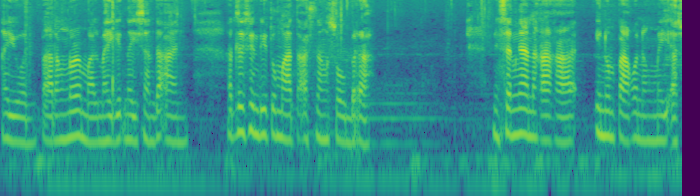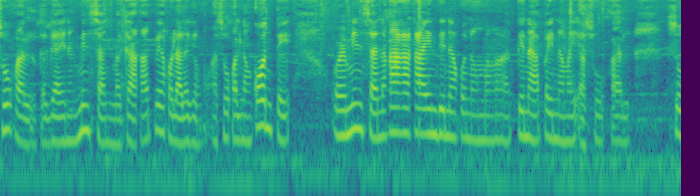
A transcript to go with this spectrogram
ayun, parang normal, mahigit na isang daan. At least hindi tumataas ng sobra. Minsan nga nakakainom pa ako ng may asukal, kagaya ng minsan magkakape ako, lalagyan ko asukal ng konti. Or minsan nakakakain din ako ng mga tinapay na may asukal. So,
